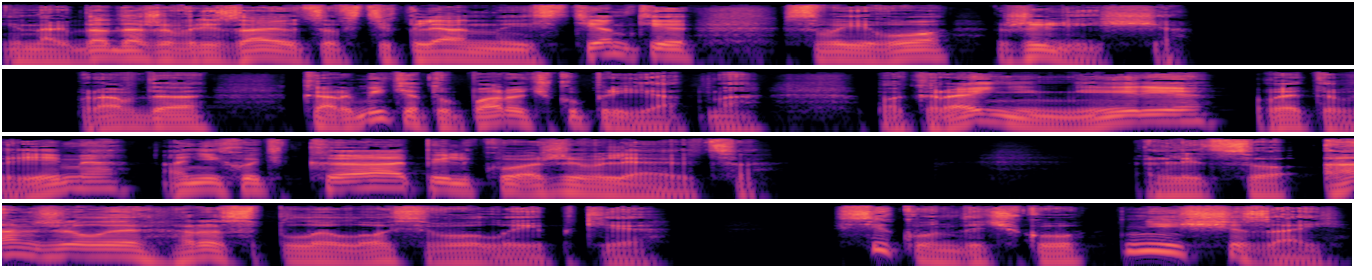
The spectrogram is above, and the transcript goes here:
Иногда даже врезаются в стеклянные стенки своего жилища. Правда, кормить эту парочку приятно. По крайней мере, в это время они хоть капельку оживляются. Лицо Анжелы расплылось в улыбке. «Секундочку, не исчезай».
